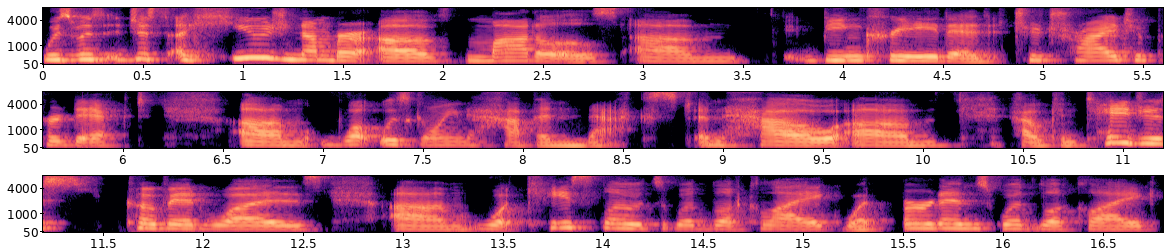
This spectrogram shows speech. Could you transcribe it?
was, was just a huge number of models um, being created to try to predict um, what was going to happen next and how, um, how contagious COVID was, um, what caseloads would look like, what burdens would look like.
